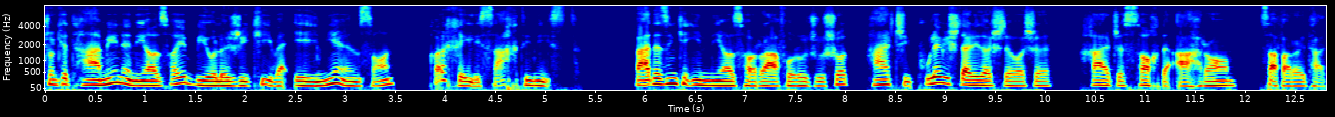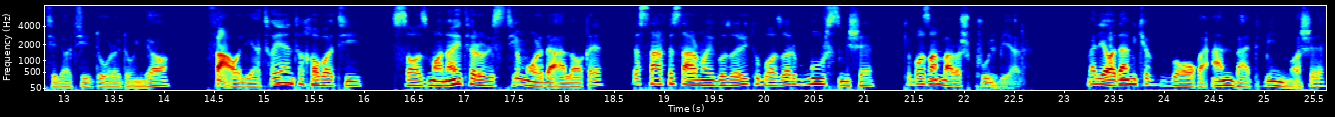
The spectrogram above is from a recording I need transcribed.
چون که تأمین نیازهای بیولوژیکی و عینی انسان کار خیلی سختی نیست. بعد از اینکه این نیازها رفع و رجوع شد هرچی پول بیشتری داشته باشه خرج ساخت اهرام، سفرهای تعطیلاتی دور دنیا، فعالیت‌های انتخاباتی، سازمانهای تروریستی مورد علاقه یا صرف سرمایه گذاری تو بازار بورس میشه که بازم براش پول بیاره. ولی آدمی که واقعا بدبین باشه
